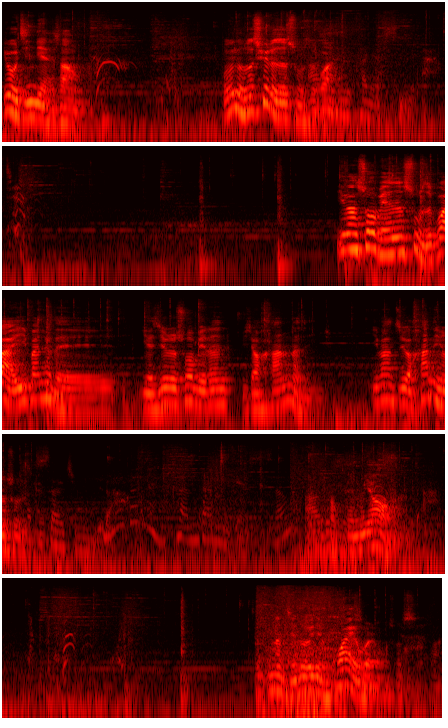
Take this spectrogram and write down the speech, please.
又经典上了。我们总是去的是数值怪一般说别人数值怪一般就得也就是说别人比较憨的这一种。一般只有汉英雄数值才有。好偏妙啊！这姑娘节奏有点怪味儿，我说实话，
